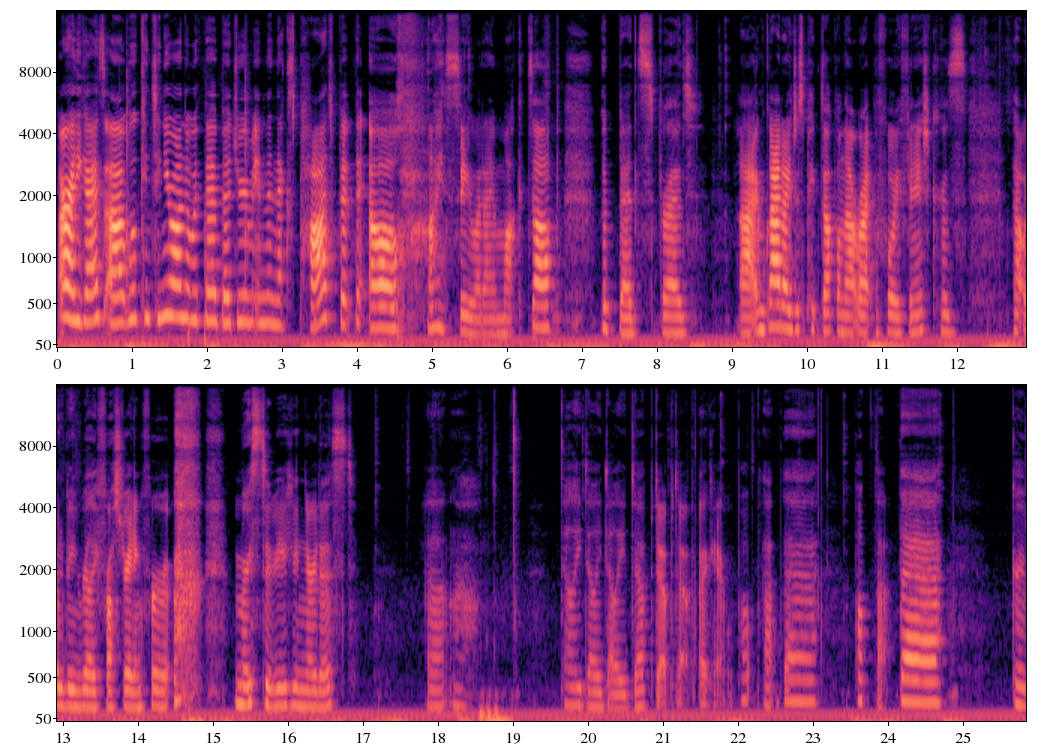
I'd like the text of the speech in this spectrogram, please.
Alrighty, guys, uh, we'll continue on with their bedroom in the next part, but the, oh, I see what I mucked up. The bedspread. Uh, I'm glad I just picked up on that right before we finished, because that would have been really frustrating for most of you who noticed. Uh, oh. Deli, deli, deli, dup, dup, dup. Okay, we'll pop that there, pop that there, go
